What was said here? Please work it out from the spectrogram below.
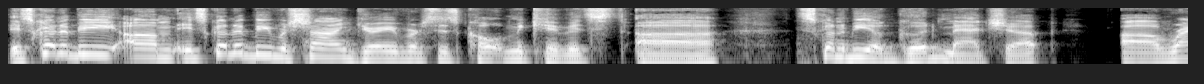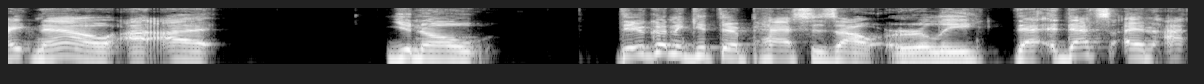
It's gonna be um it's gonna be Rashan Gary versus Colton McKivitz. Uh it's gonna be a good matchup. Uh right now, I, I you know, they're going to get their passes out early. That that's and I,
